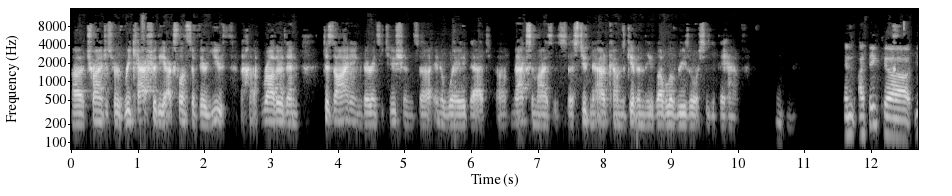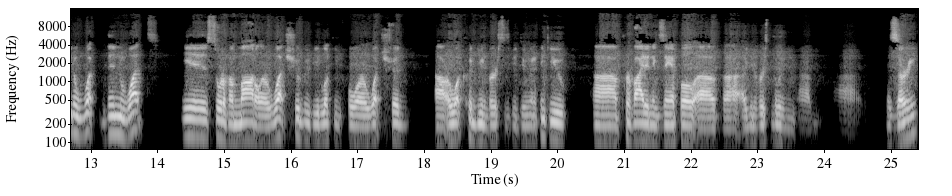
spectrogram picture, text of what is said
uh, trying to sort of recapture the excellence of their youth rather than designing their institutions uh, in a way that uh, maximizes student outcomes given the level of resources that they have. And I think you know what then what is sort of a model or what should we be looking for? What should Uh, or what could universities be doing? I think you uh, provide an example of uh, a university in um, Missouri,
